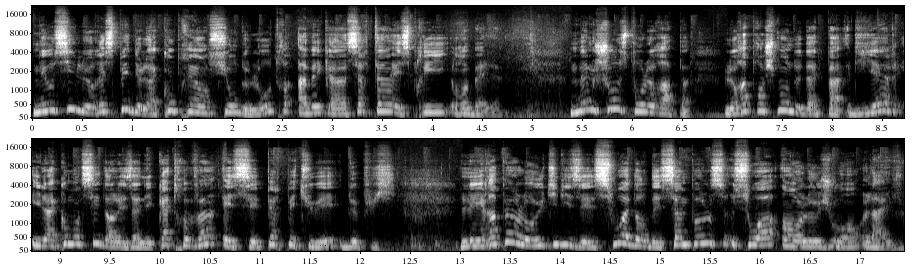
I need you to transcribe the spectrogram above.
mais aussi le respect de la compréhension de l'autre avec un certain esprit rebelle. Même chose pour le rap. Le rapprochement ne date pas d'hier, il a commencé dans les années 80 et s'est perpétué depuis. Les rappeurs l'ont utilisé soit dans des samples, soit en le jouant live.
